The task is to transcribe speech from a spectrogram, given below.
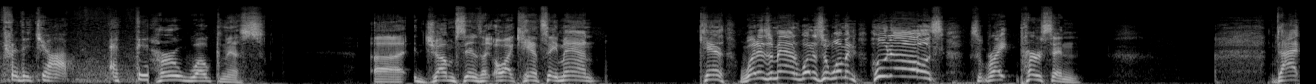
for the job at this. Her wokeness uh, jumps in. It's like, oh, I can't say man. Can't. What is a man? What is a woman? Who knows? It's the right person. That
